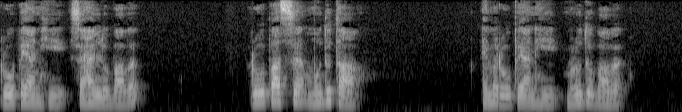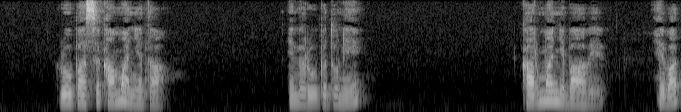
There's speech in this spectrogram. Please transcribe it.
රූපයන්හි සැහැල්ලු බව. රූපස්ස මුදුතා. එම රූපයන්හි මෘදු බව රූපස්ස කම්මඤ්ඤතා එම රූප තුනේ කර්මඤ්ඤ භාවය හෙවත්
